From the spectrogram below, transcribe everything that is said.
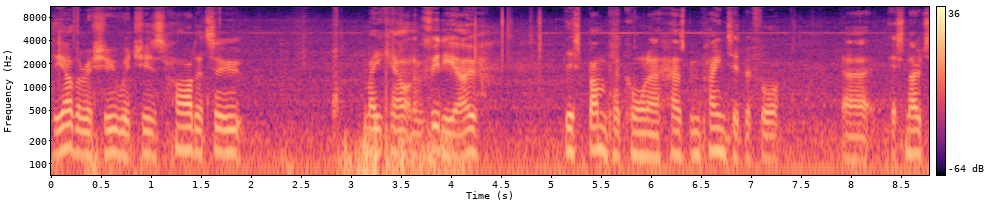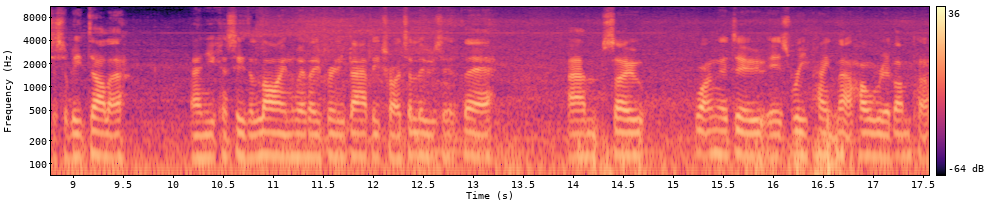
The other issue which is harder to make out on a video this bumper corner has been painted before. Uh, it's noticeably duller and you can see the line where they've really badly tried to lose it there. Um, so what I'm going to do is repaint that whole rear bumper.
